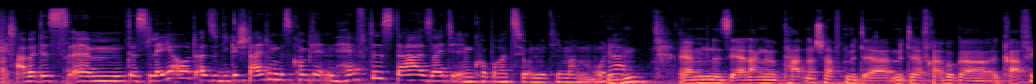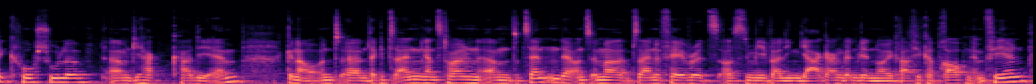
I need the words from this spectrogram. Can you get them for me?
Also, Aber das, ähm, das Layout, also die Gestaltung des kompletten Heftes, da seid ihr in Kooperation mit jemandem, oder? Mhm. Wir haben eine sehr lange Partnerschaft mit der, mit der Freiburger Grafikhochschule, ähm, die HKDM. Genau, und ähm, da gibt es einen ganz tollen ähm, Dozenten, der uns immer seine Favorites aus dem jeweiligen Jahrgang, wenn wir neue Grafiker brauchen, empfehlen,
